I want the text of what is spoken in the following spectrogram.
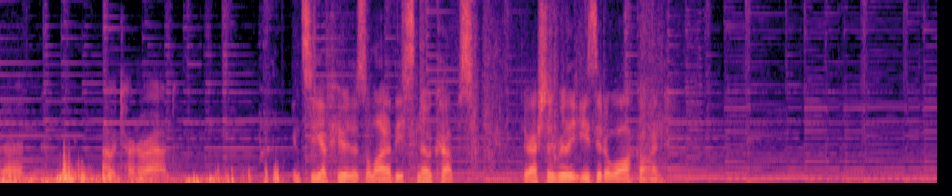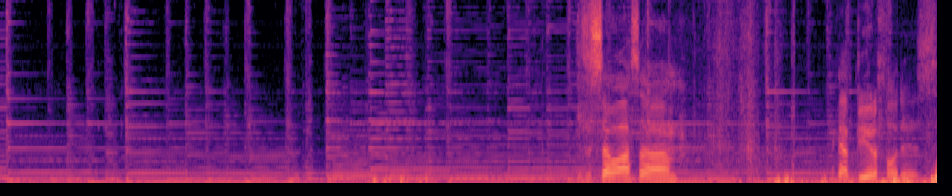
then I would turn around. You can see up here, there's a lot of these snow cups. They're actually really easy to walk on. This is so awesome. Look how beautiful it is.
